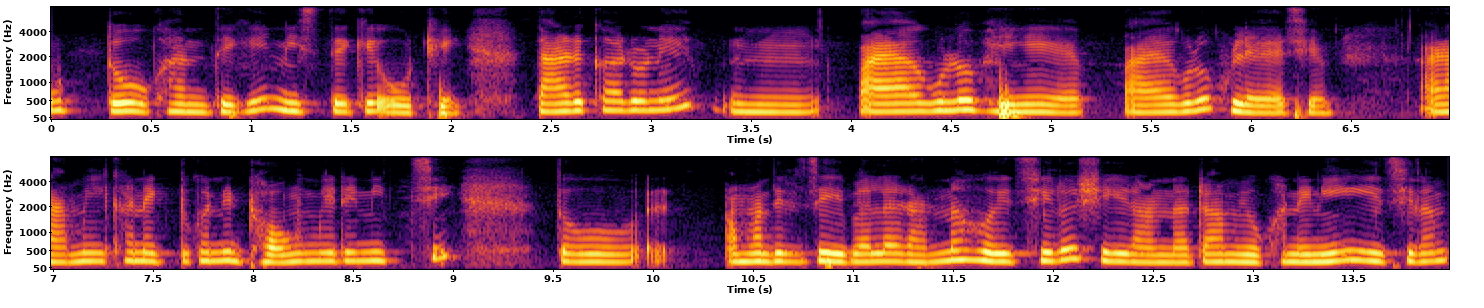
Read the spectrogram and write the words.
উঠতো ওখান থেকে, নিচ থেকে ওঠে। তার কারণে পায়াগুলো ভেঙে, পায়াগুলো খুলে গেছে। আর আমি এখানে একটুখানি ঢং মেরে নিচ্ছি। তো আমাদের যে এবেলা রান্না হয়েছিল, সেই রান্নাটা আমি ওখানে নিয়ে গিয়েছিলাম।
